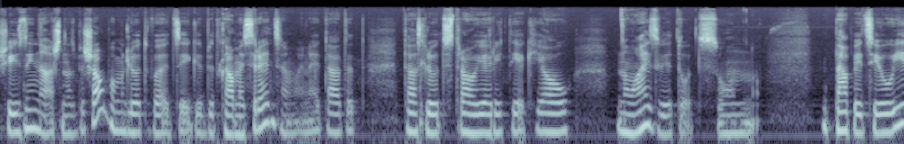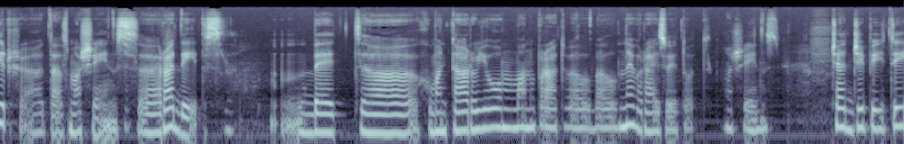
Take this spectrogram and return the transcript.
šīs zināšanas bez šaubām ir ļoti vajadzīgas, bet kā mēs redzam, ne, tā, tās ļoti strauji arī tiek jau nu, aizvietotas. Un, Tāpēc jau ir tās mašīnas radītas. Bet uh, humanitāru jomu, manuprāt, vēl, vēl nevar aizvietot mašīnas. Chat GPT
